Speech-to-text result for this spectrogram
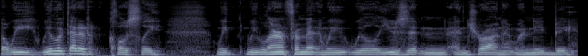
But we, we looked at it closely. We, we learn from it and we we will use it and, and draw on it when need be.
